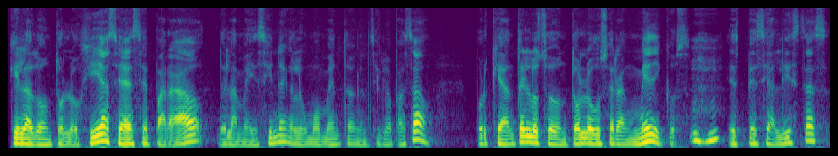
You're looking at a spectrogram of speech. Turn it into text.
que la odontología se haya separado de la medicina en algún momento en el siglo pasado. Porque antes los odontólogos eran médicos, especialistas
